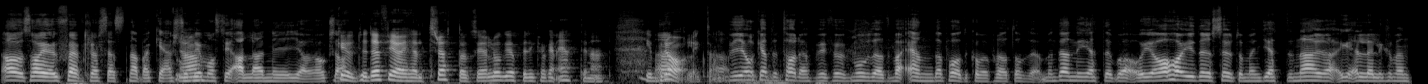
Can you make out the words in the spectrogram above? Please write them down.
Ja, så har jag ju självklart sett Snabba Cash Ja. och det måste ju alla ni göra också. Gud, det är därför jag är helt trött också. Jag låg uppe till klockan ett i natt. Det är bra liksom. Vi orkar inte ta den för vi förmodar att varenda podd kommer att prata om det. Men den är jättebra och jag har ju dessutom en jättenära eller liksom en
